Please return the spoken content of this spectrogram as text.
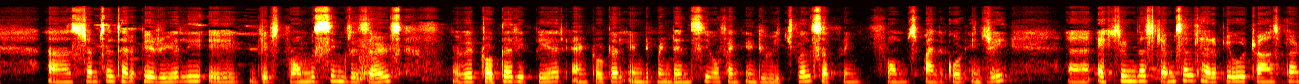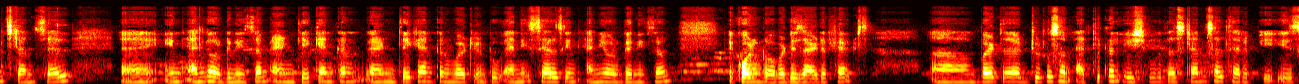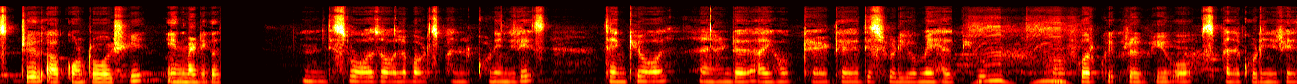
Uh, stem cell therapy really uh, gives promising results with total repair and total independency of an individual suffering from spinal cord injury. Uh, actually, in the stem cell therapy, we transplant stem cell uh, in any organism, and they can and they can convert into any cells in any organism according to our desired effects. Uh, but uh, due to some ethical issue, the stem cell therapy is still a controversy in medical. Mm, this was all about spinal cord injuries. Thank you all and uh, I hope that uh, this video may help you uh, for quick review of spinal cord injuries.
